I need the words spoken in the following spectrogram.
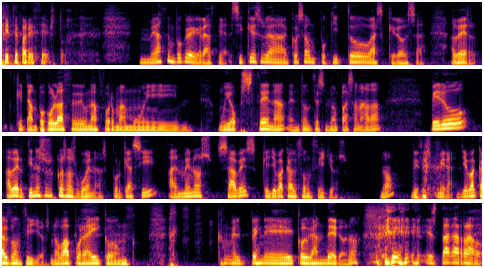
¿qué te parece esto? Me hace un poco de gracia. Sí que es una cosa un poquito asquerosa. A ver, que tampoco lo hace de una forma muy, muy obscena, entonces no pasa nada. Pero, a ver, tiene sus cosas buenas, porque así al menos sabes que lleva calzoncillos. ¿No? Dices, mira, lleva calzoncillos, no va por ahí con, con el pene colgandero, ¿no? Está agarrado.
